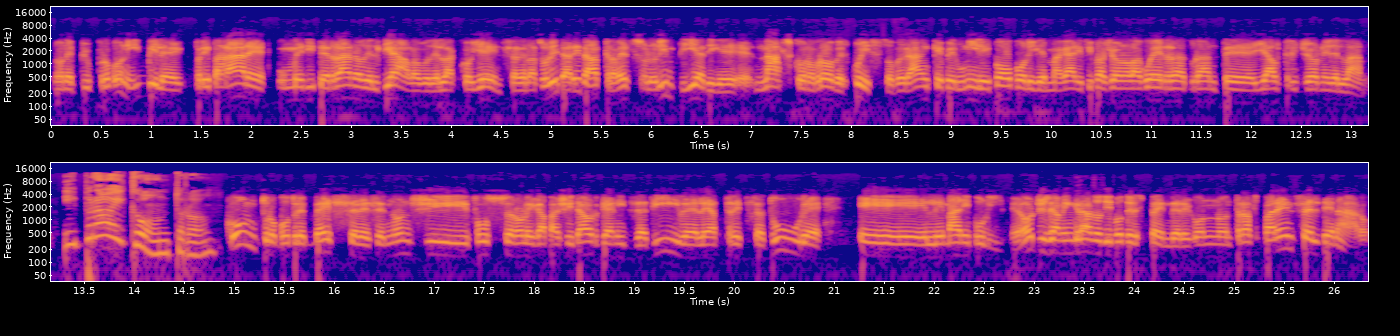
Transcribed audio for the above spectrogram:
non è più proponibile, preparare un Mediterraneo del dialogo, dell'accoglienza, della solidarietà attraverso le Olimpiadi che nascono proprio per questo, per, anche per unire i popoli che magari si facevano la guerra durante gli altri giorni dell'anno. I pro e i contro? Contro potrebbe essere se non ci fossero le capacità organizzative, le attrezzature e le mani pulite. Oggi siamo in grado di poter spendere con trasparenza il denaro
